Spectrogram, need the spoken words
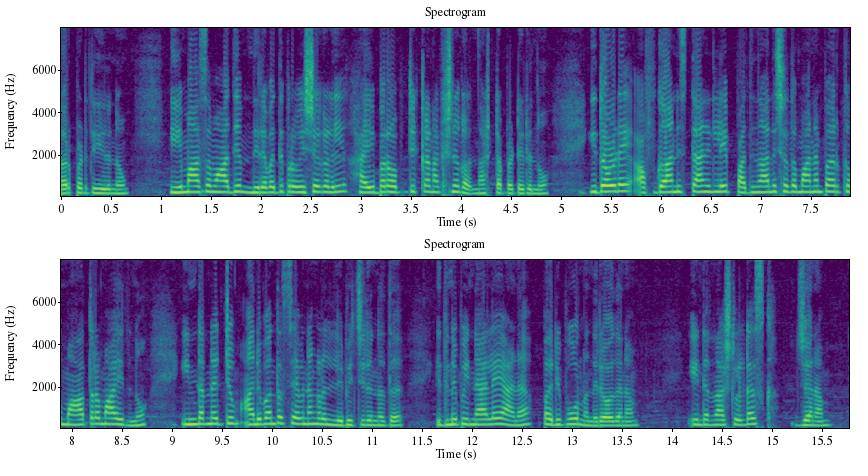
ഏർപ്പെടുത്തിയിരുന്നു. ഈ മാസം ആദ്യം നിരവധി പ്രവിശ്യകളിൽ ഹൈബർ ഓപ്റ്റിക് കണക്ഷനുകൾ നഷ്ടപ്പെട്ടിരുന്നു. ഇതോടെ അഫ്ഗാനിസ്ഥാനിലെ പതിനാല് ശതമാനം പേർക്ക് മാത്രമായിരുന്നു ഇന്റർനെറ്റും അനുബന്ധ സേവനങ്ങളും ലഭിച്ചിരുന്നത്. ഇതിനു പിന്നാലെയാണ് പരിപൂർണ നിരോധനം. ഇന്റർനാഷണൽ ഡെസ്ക് ജനം.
